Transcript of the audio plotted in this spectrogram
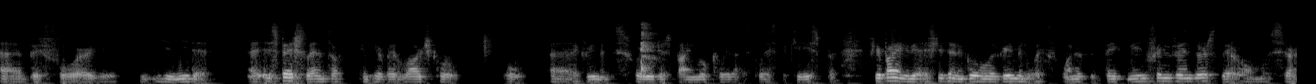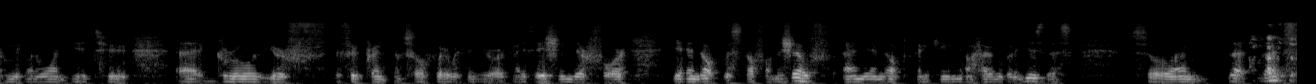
uh, before you, you need it. Uh, especially, I'm talking here about large global uh, agreements where you're just buying locally. That's less the case. But if you're buying, if you're doing a global agreement with one of the big mainframe vendors, they're almost certainly going to want you to uh, grow your the footprint of software within your organization. Therefore, you end up with stuff on the shelf, and you end up thinking, oh, how am I going to use this? So um, that, that's. I'm,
